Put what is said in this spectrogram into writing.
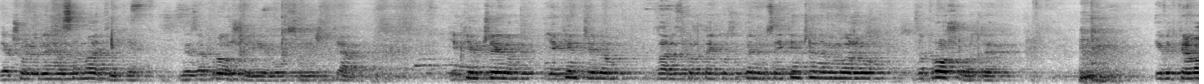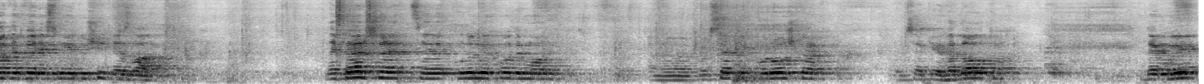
Якщо людина сама тільки не запрошує його у своє життя, яким чином, яким чином, зараз коротенько зупинимося, яким чином ми можемо запрошувати і відкривати двері своєї душі для зла? Найперше, це коли ми ходимо е, по всяких ворожках, по всяких гадалках, де ми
